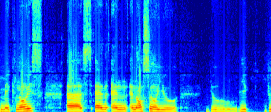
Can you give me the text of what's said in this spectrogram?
make noise uh, and and and also you you you you,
